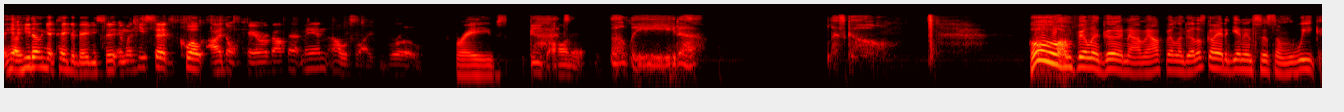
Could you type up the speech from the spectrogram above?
Yeah, he doesn't get paid to babysit. And when he said, "quote I don't care about that man," I was like, bro, Braves, be on it. The lead. Let's go. Oh, I'm feeling good now, man. I'm feeling good. Let's go ahead and get into some week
